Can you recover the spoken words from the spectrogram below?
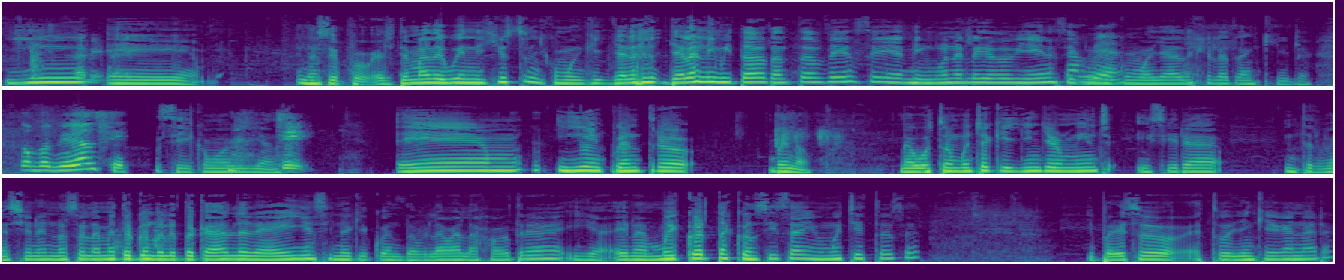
Y eh, no sé, el tema de Whitney Houston como que ya, la- ya la han imitado tantas veces y a ninguna le ha ido bien, así como, como ya déjela tranquila. Como Beyoncé. Sí, como Beyoncé. Sí. Eh, y encuentro, bueno, me gustó mucho que Ginger Minch hiciera intervenciones no solamente cuando le tocaba hablar a ella, sino que cuando hablaba a las otras, y eran muy cortas, concisas y muy chistosas. Y por eso estuvo bien que ganara.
